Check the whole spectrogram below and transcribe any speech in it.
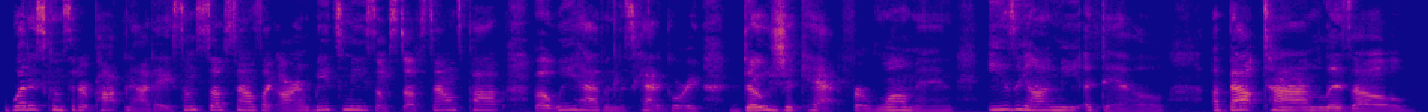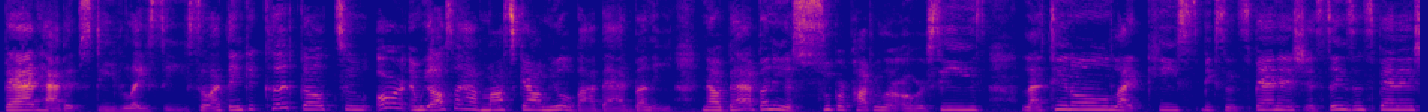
what is considered pop nowadays. Some stuff sounds like R&B to me, some stuff sounds pop, but we have in this category Doja Cat for Woman, Easy on Me Adele, about Time, Lizzo, Bad Habits, Steve Lacy. So I think it could go to, or, and we also have Moscow Mule by Bad Bunny. Now, Bad Bunny is super popular overseas, Latino, like he speaks in Spanish and sings in Spanish.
